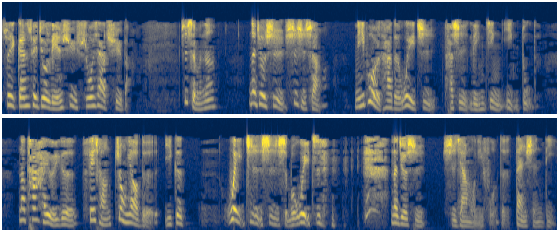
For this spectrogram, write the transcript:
所以干脆就连续说下去吧。是什么呢？那就是事实上，尼泊尔它的位置，它是临近印度的。那它还有一个非常重要的一个位置是什么位置？那就是释迦牟尼佛的诞生地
